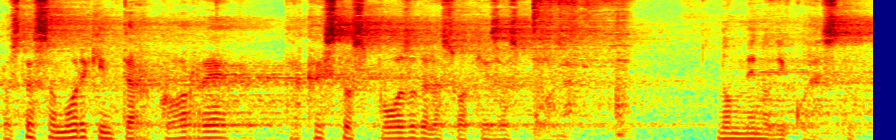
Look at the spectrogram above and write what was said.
lo stesso amore che intercorre tra Cristo sposo della sua Chiesa sposa. Non meno di questo.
